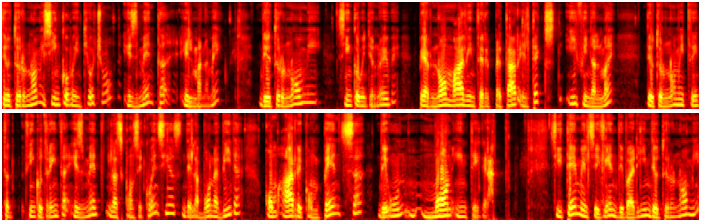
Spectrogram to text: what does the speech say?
Deuteronomi 5.28 esmenta el manamé. Deuteronomi 5.29 per no malinterpretar el texto. Y finalmente, Deuteronomi 5.30 esmenta las consecuencias de la buena vida como a recompensa de un mon integrat. teme el siguiente varim Deuteronomi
